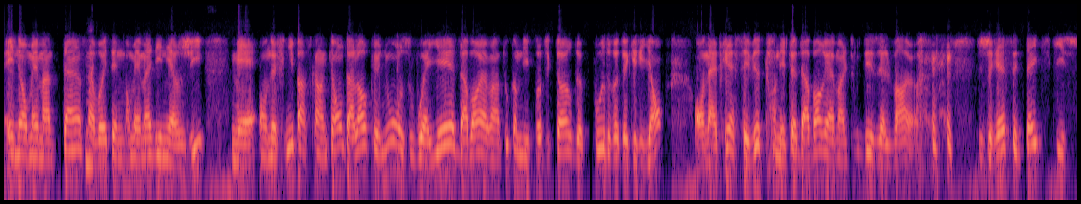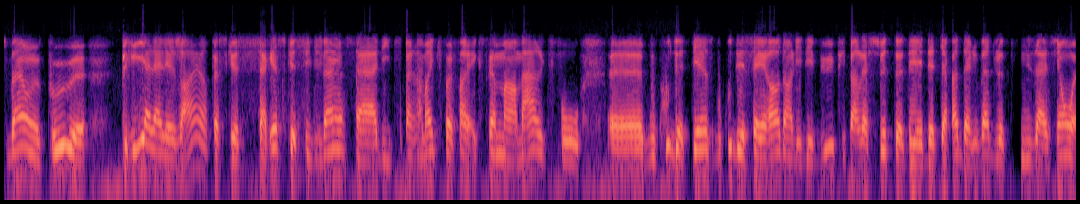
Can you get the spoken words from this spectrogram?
énormément de temps, ça va être énormément d'énergie, mais on a fini par se rendre compte, alors que nous, on se voyait d'abord et avant tout comme des producteurs de poudre de grillons, on a appris assez vite qu'on était d'abord et avant tout des éleveurs. Je dirais, c'est peut-être ce qui est souvent un peu... Euh, pris à la légère parce que ça reste que c'est vivant, ça a des petits paramètres qui peuvent faire extrêmement mal, qu'il faut euh, beaucoup de tests, beaucoup d'essais dans les débuts, puis par la suite d'être capable d'arriver à de l'optimisation, euh,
